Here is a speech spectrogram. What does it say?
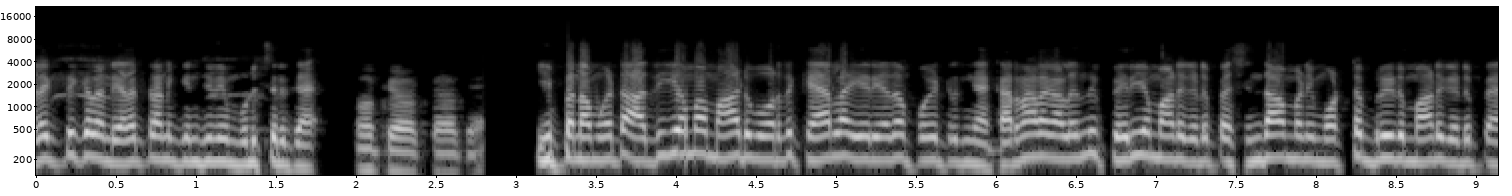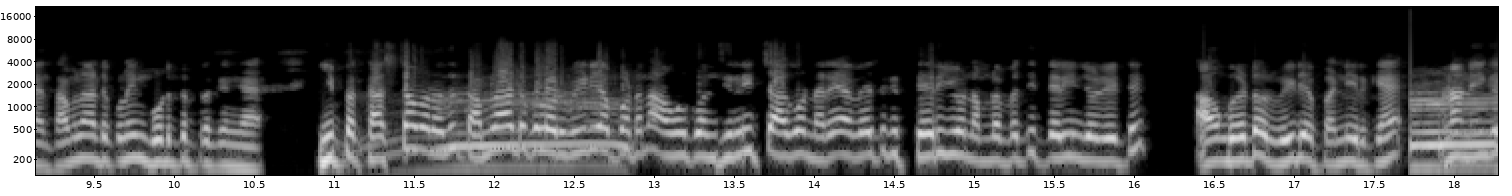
electrical and electronic engineering முடிச்சிருக்கேன். ஓகே ஓகே ஓகே இப்ப நம்ம கிட்ட அதிகமா மாடு போறது கேரளா ஏரியா தான் போயிட்டு இருக்குங்க கர்நாடகால இருந்து பெரிய மாடு எடுப்பேன். சிந்தாமணி மொட்டை பிரீடு மாடு எடுப்பேன். தமிழ்நாட்டுக்குள்ளேயும் கொடுத்துட்டு இருக்குங்க இப்ப கஸ்டமர் வந்து தமிழ்நாட்டுக்குள்ள ஒரு வீடியோ போட்டோன்னா அவங்களுக்கு கொஞ்சம் ரீச் ஆகும். நிறைய பேத்துக்கு தெரியும். நம்மளை பத்தி தெரியும் சொல்லிட்டு அவங்க கிட்ட ஒரு வீடியோ பண்ணியிருக்கேன். ஆனா நீங்க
